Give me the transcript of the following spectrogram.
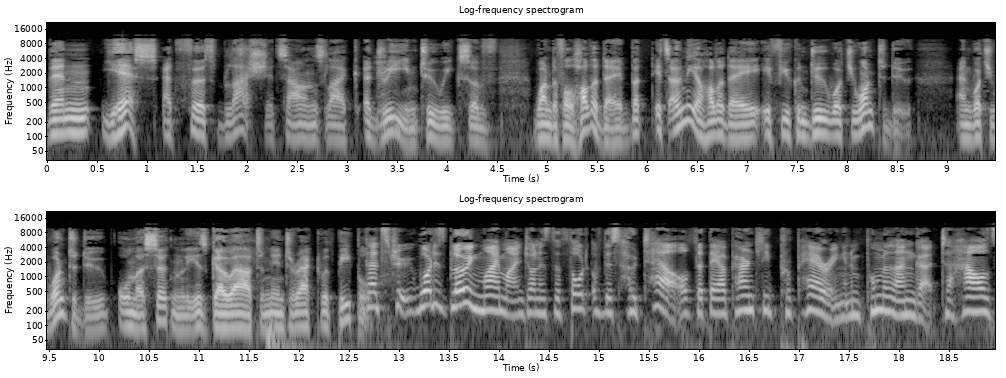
then yes, at first blush, it sounds like a dream, two weeks of wonderful holiday, but it's only a holiday if you can do what you want to do. And what you want to do almost certainly is go out and interact with people. That's true. What is blowing my mind, John, is the thought of this hotel that they are apparently preparing in Mpumalanga to house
